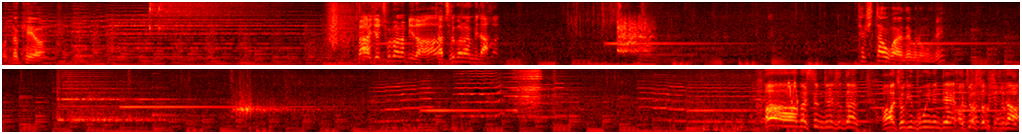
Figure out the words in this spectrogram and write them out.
어떡해요? 자, 이제 출발합니다. 자, 출발합니다. 택시 타고 가야 돼, 그럼 우리? 아, 말씀드린 순간 아, 저기 보이는데 어쩔 수 없습니다.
